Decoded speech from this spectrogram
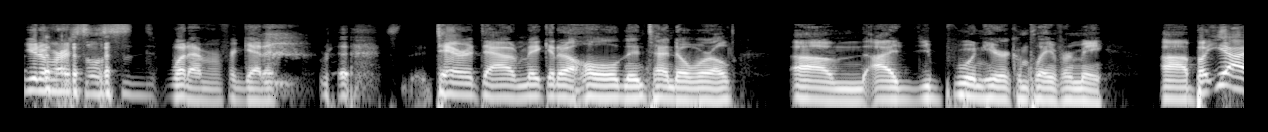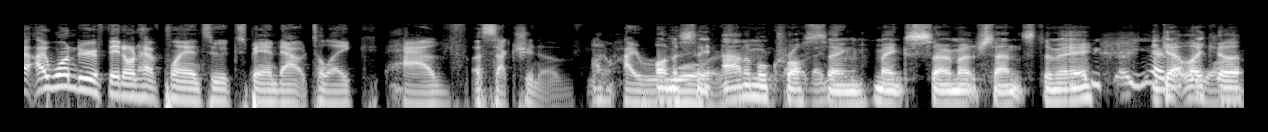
Universal's whatever, forget it. Tear it down, make it a whole Nintendo world. Um, I you wouldn't hear a complaint from me. Uh, but yeah, I wonder if they don't have plans to expand out to like have a section of you know Hyrule. Honestly, Animal Crossing eventually. makes so much sense to me. Maybe- yeah, you get like one. a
